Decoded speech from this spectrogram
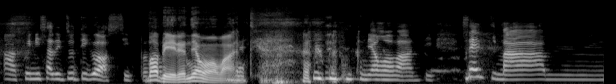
Ah, quindi sa di tutti i gossip. Va bene, andiamo avanti. andiamo avanti. Senti, ma mh, mm,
